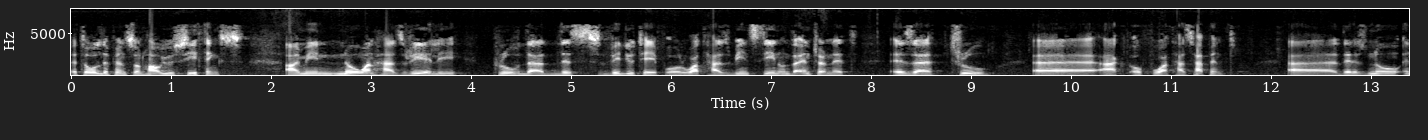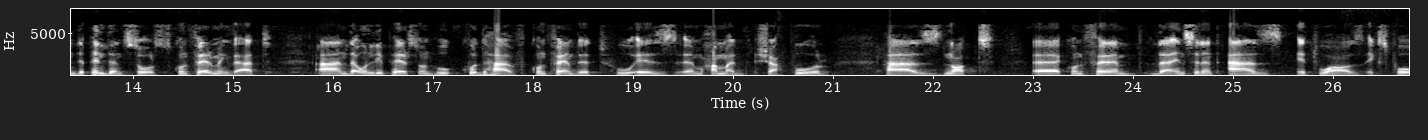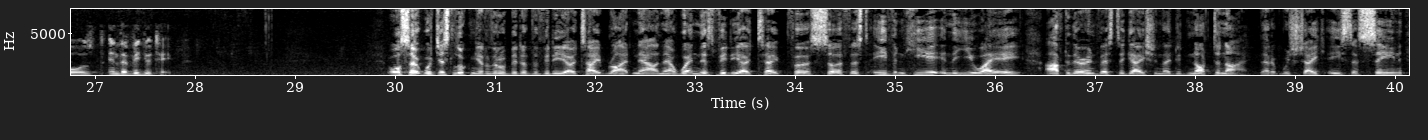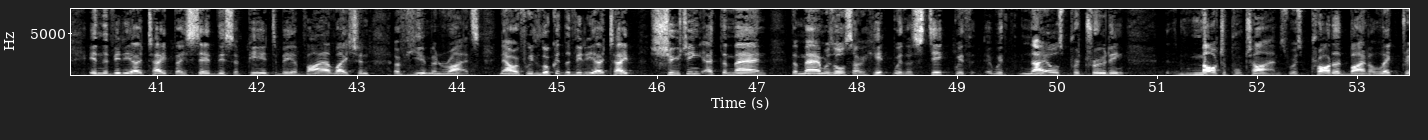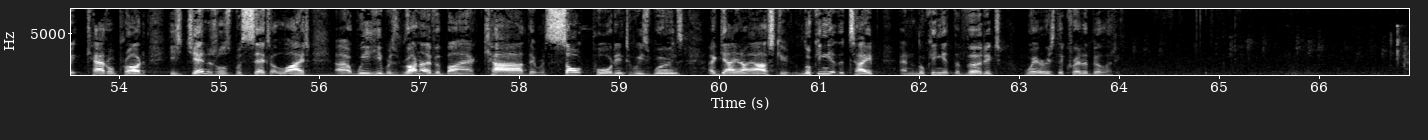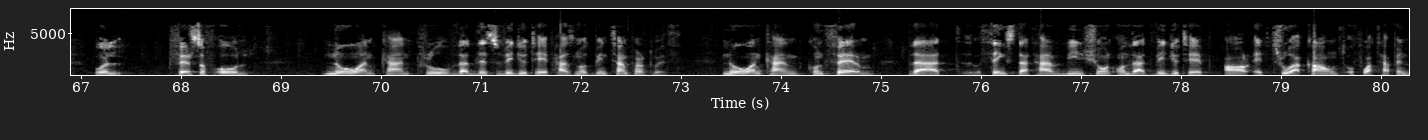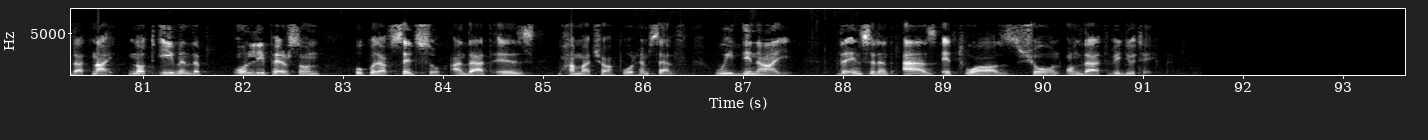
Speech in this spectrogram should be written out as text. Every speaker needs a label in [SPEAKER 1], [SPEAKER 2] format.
[SPEAKER 1] It all depends on how you see things. I mean, no one has really proved that this videotape or what has been seen on the internet is a true uh, act of what has happened. Uh, there is no independent source confirming that. And the only person who could have confirmed it, who is uh, Muhammad Shahpoor, has not uh, confirmed the incident as it was exposed in the videotape.
[SPEAKER 2] Also, we're just looking at a little bit of the videotape right now. Now, when this videotape first surfaced, even here in the UAE, after their investigation, they did not deny that it was Sheikh Issa seen in the videotape. They said this appeared to be a violation of human rights. Now, if we look at the videotape, shooting at the man, the man was also hit with a stick with, with nails protruding multiple times, was prodded by an electric cattle prod. His genitals were set alight. Uh, we, he was run over by a car. There was salt poured into his wounds. Again, I ask you, looking at the tape and looking at the verdict, where is the credibility?
[SPEAKER 1] Well, first of all, no one can prove that this videotape has not been tampered with. No one can confirm that things that have been shown on that videotape are a true account of what happened that night. Not even the only person who could have said so, and that is Muhammad Shahpoor himself. We deny the incident as it was shown on that videotape.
